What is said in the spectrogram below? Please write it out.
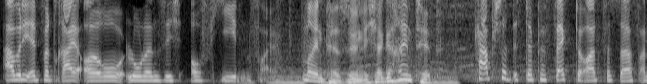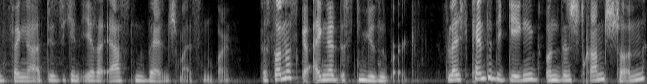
aber die etwa drei Euro lohnen sich auf jeden Fall. Mein persönlicher Geheimtipp. Kapstadt ist der perfekte Ort für Surfanfänger, die sich in ihre ersten Wellen schmeißen wollen. Besonders geeignet ist Musenberg. Vielleicht kennt ihr die Gegend und den Strand schon.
